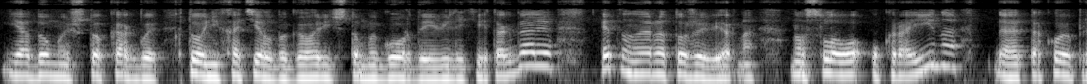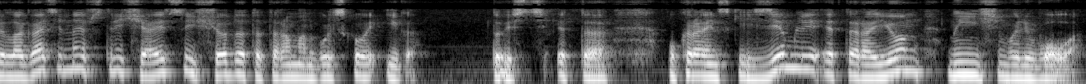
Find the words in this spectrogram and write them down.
Я думаю, что как бы кто не хотел бы говорить, что мы гордые, великие и так далее, это, наверное, тоже верно. Но слово «Украина» э, такое прилагательное встречается еще до татаро-монгольского ига. То есть это украинские земли, это район нынешнего Львова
